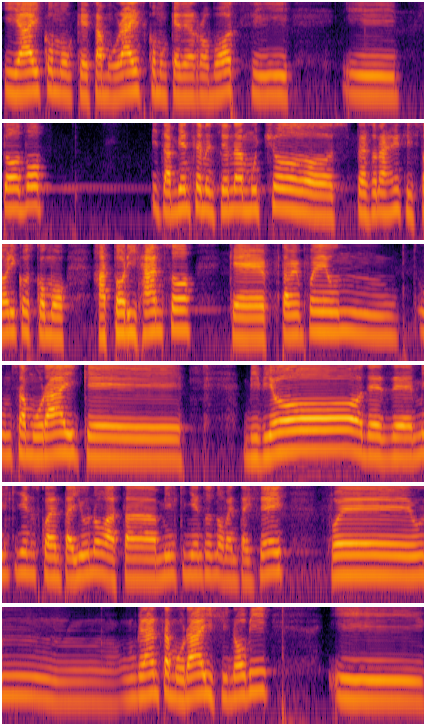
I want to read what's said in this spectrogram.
Y hay como que samuráis, como que de robots y, y todo. Y también se menciona muchos personajes históricos como Hattori Hanzo, que también fue un, un samurái que vivió desde 1541 hasta 1596. Fue un, un gran samurái shinobi y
